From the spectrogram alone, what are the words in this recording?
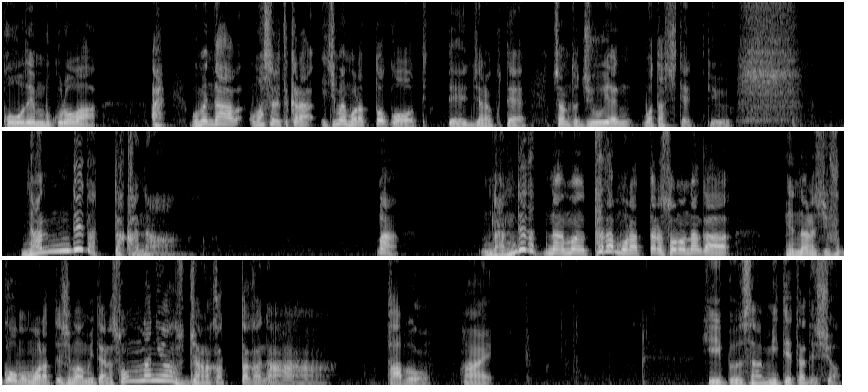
香典袋は「あごめんだ。忘れてから1枚もらっとこう」って言ってじゃなくてちゃんと10円渡してっていう。なんでだったかな？まあなんでだな、まあ、ただもらったらそのなんか変な話不幸ももらってしまうみたいなそんなニュアンスじゃなかったかな？多分。はい。ヒープーさん見てたでしょ。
